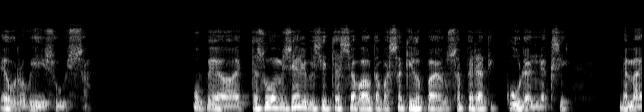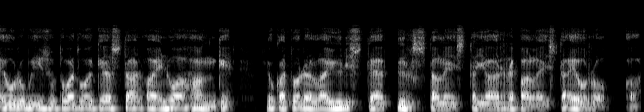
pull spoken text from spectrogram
Euroviisuissa. Upeaa, että Suomi selvisi tässä valtavassa kilpailussa peräti kuudenneksi. Nämä Euroviisut ovat oikeastaan ainoa hanke, joka todella yhdistää pirstaleista ja repaleista Eurooppaa.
